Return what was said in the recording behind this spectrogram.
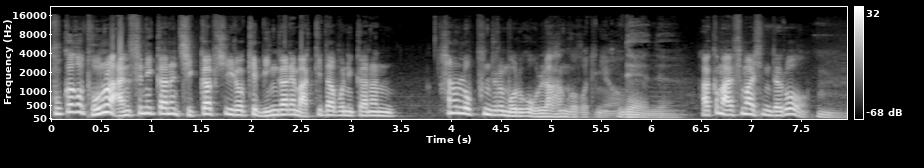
국가가 돈을 안 쓰니까는 집값이 이렇게 민간에 맡기다 보니까는 하늘 높은 줄 모르고 올라간 거거든요. 네네. 아까 말씀하신 대로 음.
